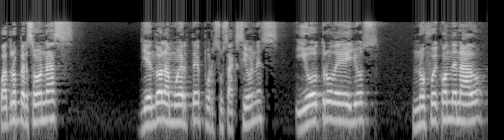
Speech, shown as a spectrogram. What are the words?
Cuatro personas yendo a la muerte por sus acciones y otro de ellos no fue condenado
